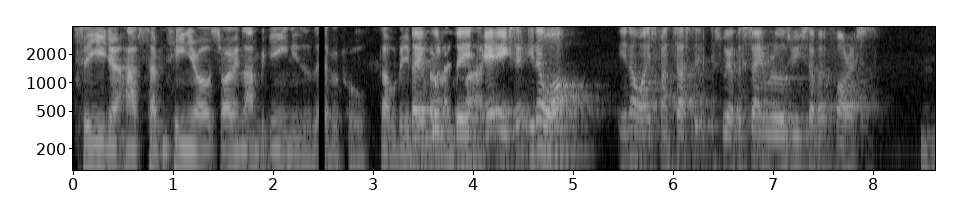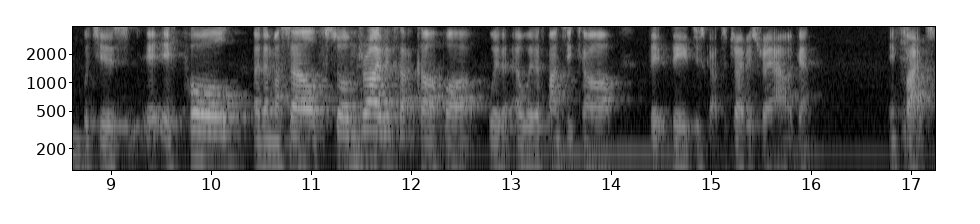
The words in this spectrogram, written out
So you don't have 17 year olds driving Lamborghinis at Liverpool. That would be a they wouldn't be. you know what? You know what? It's fantastic because we have the same rules we used to have at Forest, mm. which is if Paul and then myself saw them drive into that car park with uh, with a fancy car, they, they just got to drive it straight out again. In fact,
